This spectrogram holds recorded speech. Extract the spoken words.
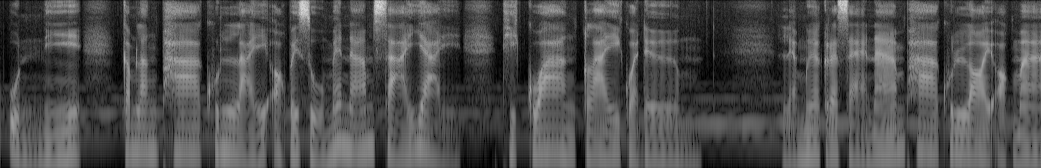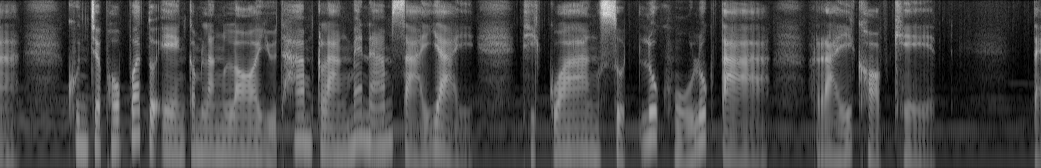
ำอุ่นนี้กำลังพาคุณไหลออกไปสู่แม่น้ำสายใหญ่ ที่กว้างไกลกว่าเดิม และเมื่อกระแสน้ำพาคุณลอยออกมา คุณจะพบว่าตัวเองกำลังลอยอยู่ท่ามกลางแม่น้ำสายใหญ่ ที่กว้างสุดลูกหูลูกตา ไร้ขอบเขต แต่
